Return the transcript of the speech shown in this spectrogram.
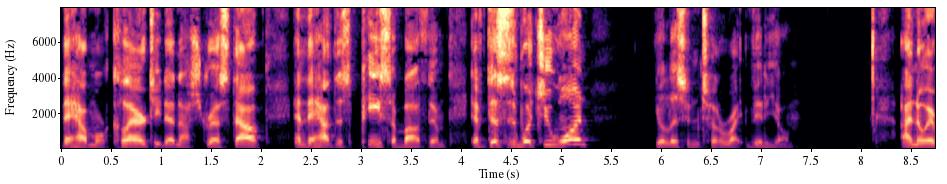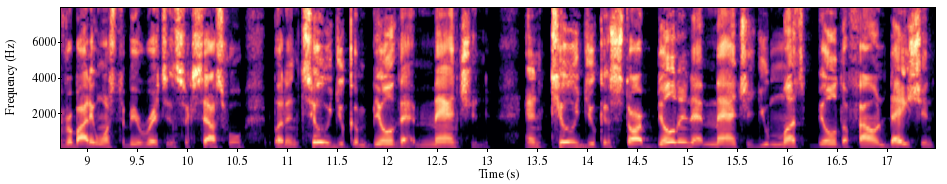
They have more clarity. They're not stressed out and they have this peace about them. If this is what you want, you're listening to the right video. I know everybody wants to be rich and successful, but until you can build that mansion, until you can start building that mansion, you must build a foundation.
